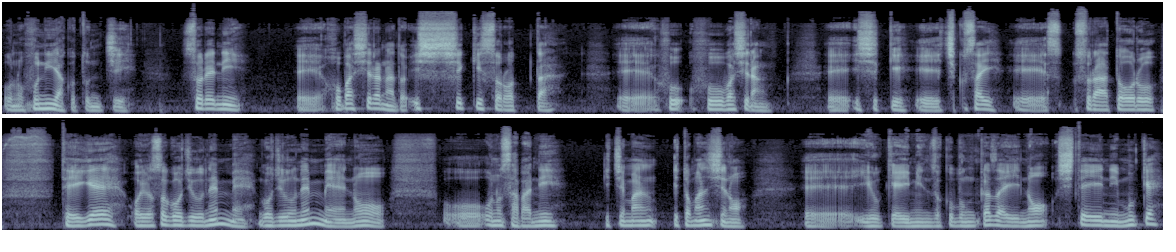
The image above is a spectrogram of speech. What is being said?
このふにやくとんちそれに、えー、穂柱など一式揃った、えー、ふ風柱えー、一式、えー、畜産、えー、スラートール定芸およそ50年目50年目のおぬさばに一万糸満市の、えー、有形民族文化財の指定に向け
